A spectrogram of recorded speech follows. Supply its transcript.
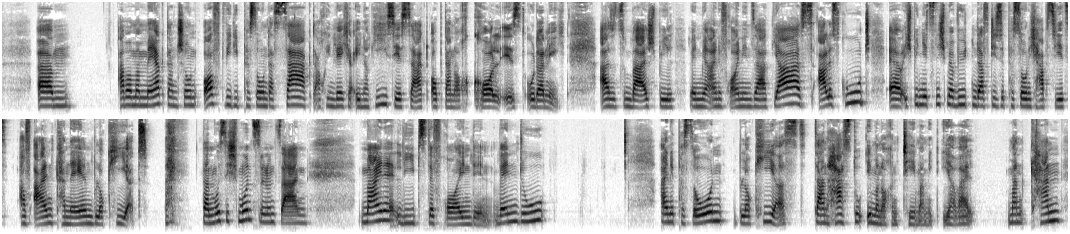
Ähm, aber man merkt dann schon oft, wie die Person das sagt, auch in welcher Energie sie es sagt, ob da noch Groll ist oder nicht. Also zum Beispiel, wenn mir eine Freundin sagt, ja, es ist alles gut, äh, ich bin jetzt nicht mehr wütend auf diese Person, ich habe sie jetzt auf allen Kanälen blockiert. dann muss ich schmunzeln und sagen, meine liebste Freundin, wenn du eine Person blockierst, dann hast du immer noch ein Thema mit ihr, weil man kann,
